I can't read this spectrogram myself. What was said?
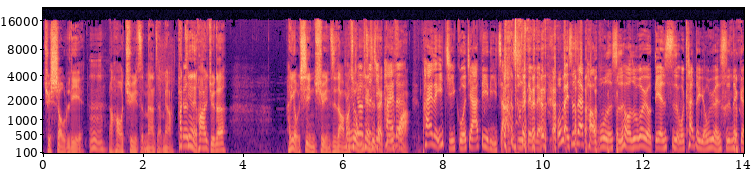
去狩猎，嗯，然后去怎么样怎么样，他听了以后他就觉得。很有兴趣，你知道吗？所以我们现在是在规划，拍了一集《国家地理》杂志，对不对？我每次在跑步的时候，如果有电视，我看的永远是那个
